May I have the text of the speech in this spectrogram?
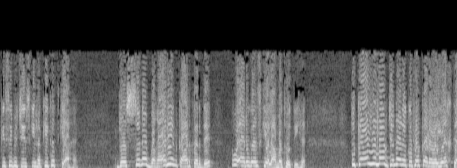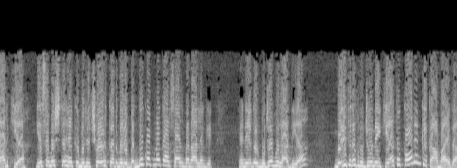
کسی بھی چیز کی حقیقت کیا ہے۔ جو سنے بغیر ہی انکار کر دے وہ ایروگنس کی علامت ہوتی ہے۔ تو کیا یہ لوگ جنہوں نے کفر کا رویہ اختیار کیا، یہ سمجھتے ہیں کہ مجھے چھوڑ کر میرے بندوں کو اپنا کارساز بنا لیں گے۔ یعنی اگر مجھے بھلا دیا، میری طرف رجوع نہیں کیا، تو کون ان کے کام آئے گا؟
